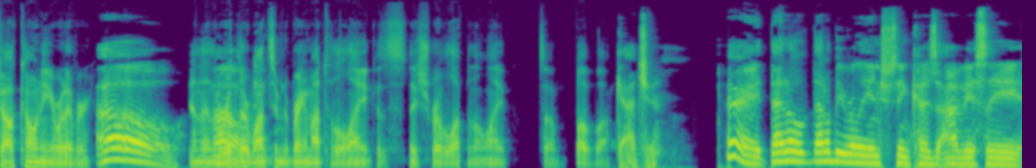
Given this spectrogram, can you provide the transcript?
Falcone or whatever. oh, And then the Oh, Riddler okay. wants him to bring him out to the light because they shrivel up in the light. So blah blah. blah. Gotcha. All right, that'll that'll be really interesting because obviously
